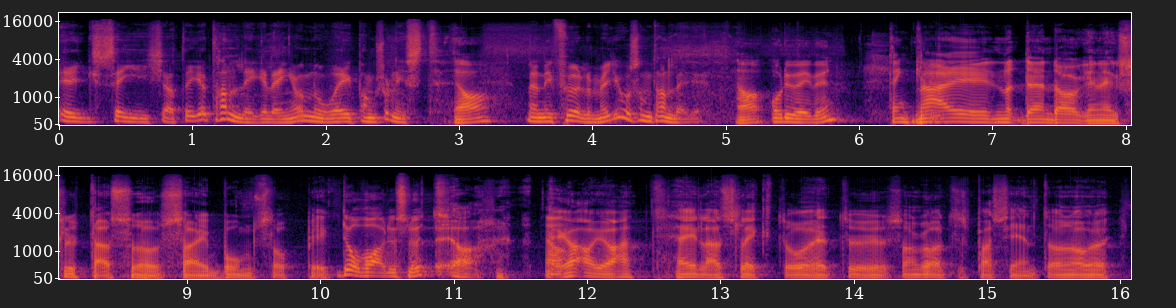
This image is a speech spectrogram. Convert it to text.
jeg sier ikke at jeg er tannlege lenger. Nå er jeg pensjonist. Ja. Men jeg føler meg jo som tannlege. ja. Og du, Øyvind? Tenker Nei, den dagen jeg slutta, så sa jeg bom stopp. Jeg. Da var du slutt? ja, jeg har jo hatt hele slekta som gratispasienter. og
